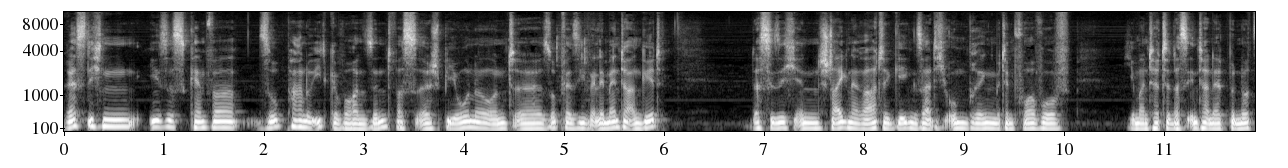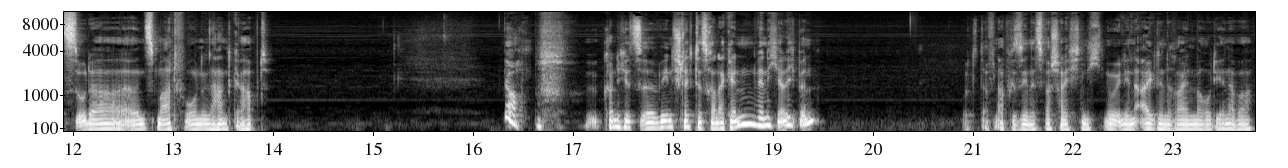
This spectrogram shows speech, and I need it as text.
restlichen ISIS-Kämpfer so paranoid geworden sind, was äh, Spione und subversive Elemente angeht, dass sie sich in steigender Rate gegenseitig umbringen mit dem Vorwurf, jemand hätte das Internet benutzt oder ein Smartphone in der Hand gehabt. Ja, kann ich jetzt äh, wenig Schlechtes dran erkennen, wenn ich ehrlich bin. Gut, davon abgesehen ist wahrscheinlich nicht nur in den eigenen Reihen marodieren, aber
